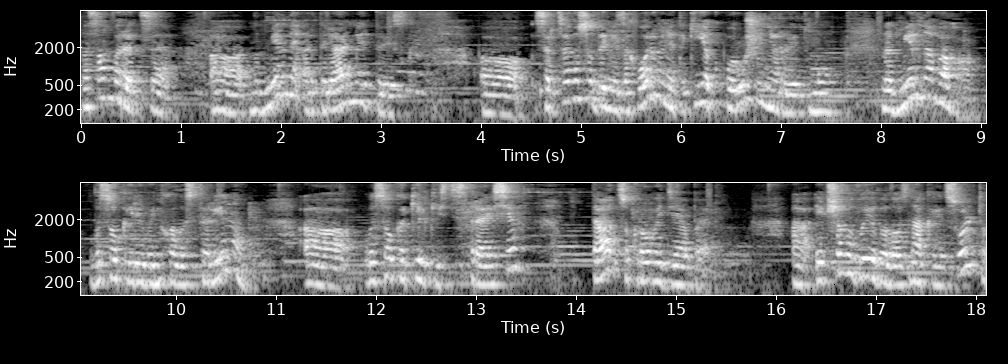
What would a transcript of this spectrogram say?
Насамперед, це е, надмірний артеріальний тиск, е, серцево-судинні захворювання, такі як порушення ритму, надмірна вага, високий рівень холестерину, е, висока кількість стресів та цукровий діабет. Якщо ви виявили ознаки інсульту,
